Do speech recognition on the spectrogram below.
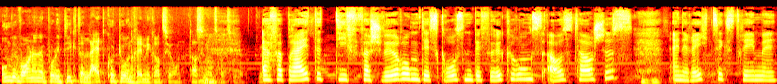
Und wir wollen eine Politik der Leitkultur und Remigration. Das sind unsere Ziele. Er verbreitet die Verschwörung des großen Bevölkerungsaustausches, eine rechtsextreme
